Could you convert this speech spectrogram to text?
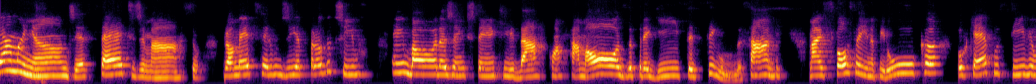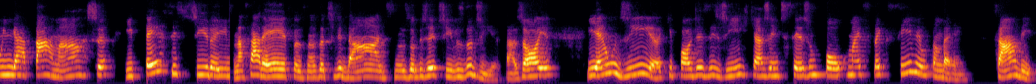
amanhã, dia 7 de março, promete ser um dia produtivo, embora a gente tenha que lidar com a famosa preguiça de segunda, sabe? Mas força aí na peruca, porque é possível engatar a marcha e persistir aí nas tarefas, nas atividades, nos objetivos do dia, tá joia? E é um dia que pode exigir que a gente seja um pouco mais flexível também, sabe?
